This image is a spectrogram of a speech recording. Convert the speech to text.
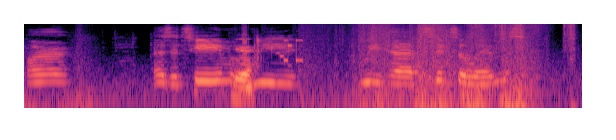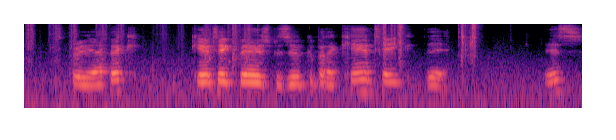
far as a team Yeah. we we have six of limbs. It's pretty epic. Can't take Vantage Bazooka, but I can take this. This.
